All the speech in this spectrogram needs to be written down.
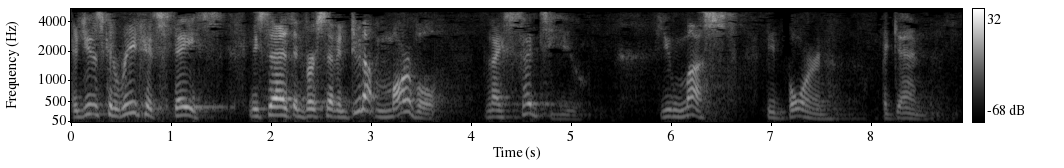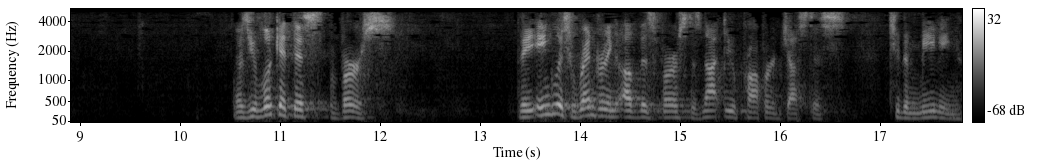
and Jesus can read his face. And he says in verse 7 Do not marvel that I said to you, You must be born again. As you look at this verse, the English rendering of this verse does not do proper justice to the meaning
